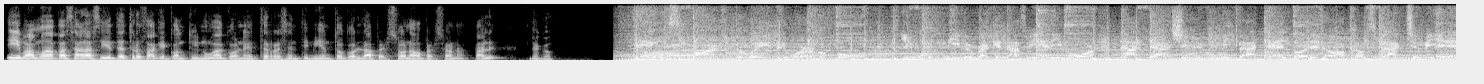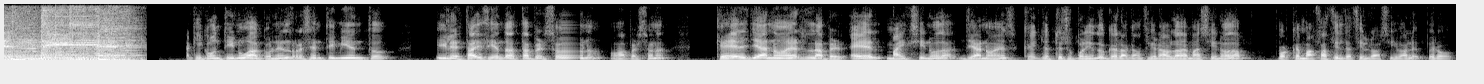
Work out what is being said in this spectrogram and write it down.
Y vamos a pasar a la siguiente estrofa que continúa con este resentimiento con la persona o persona, ¿vale? Venga. Aquí continúa con el resentimiento y le está diciendo a esta persona o a persona que él ya no es la él, Mike Sinoda, ya no es, que yo estoy suponiendo que la canción habla de Mike Sinoda, porque es más fácil decirlo así, ¿vale? Pero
